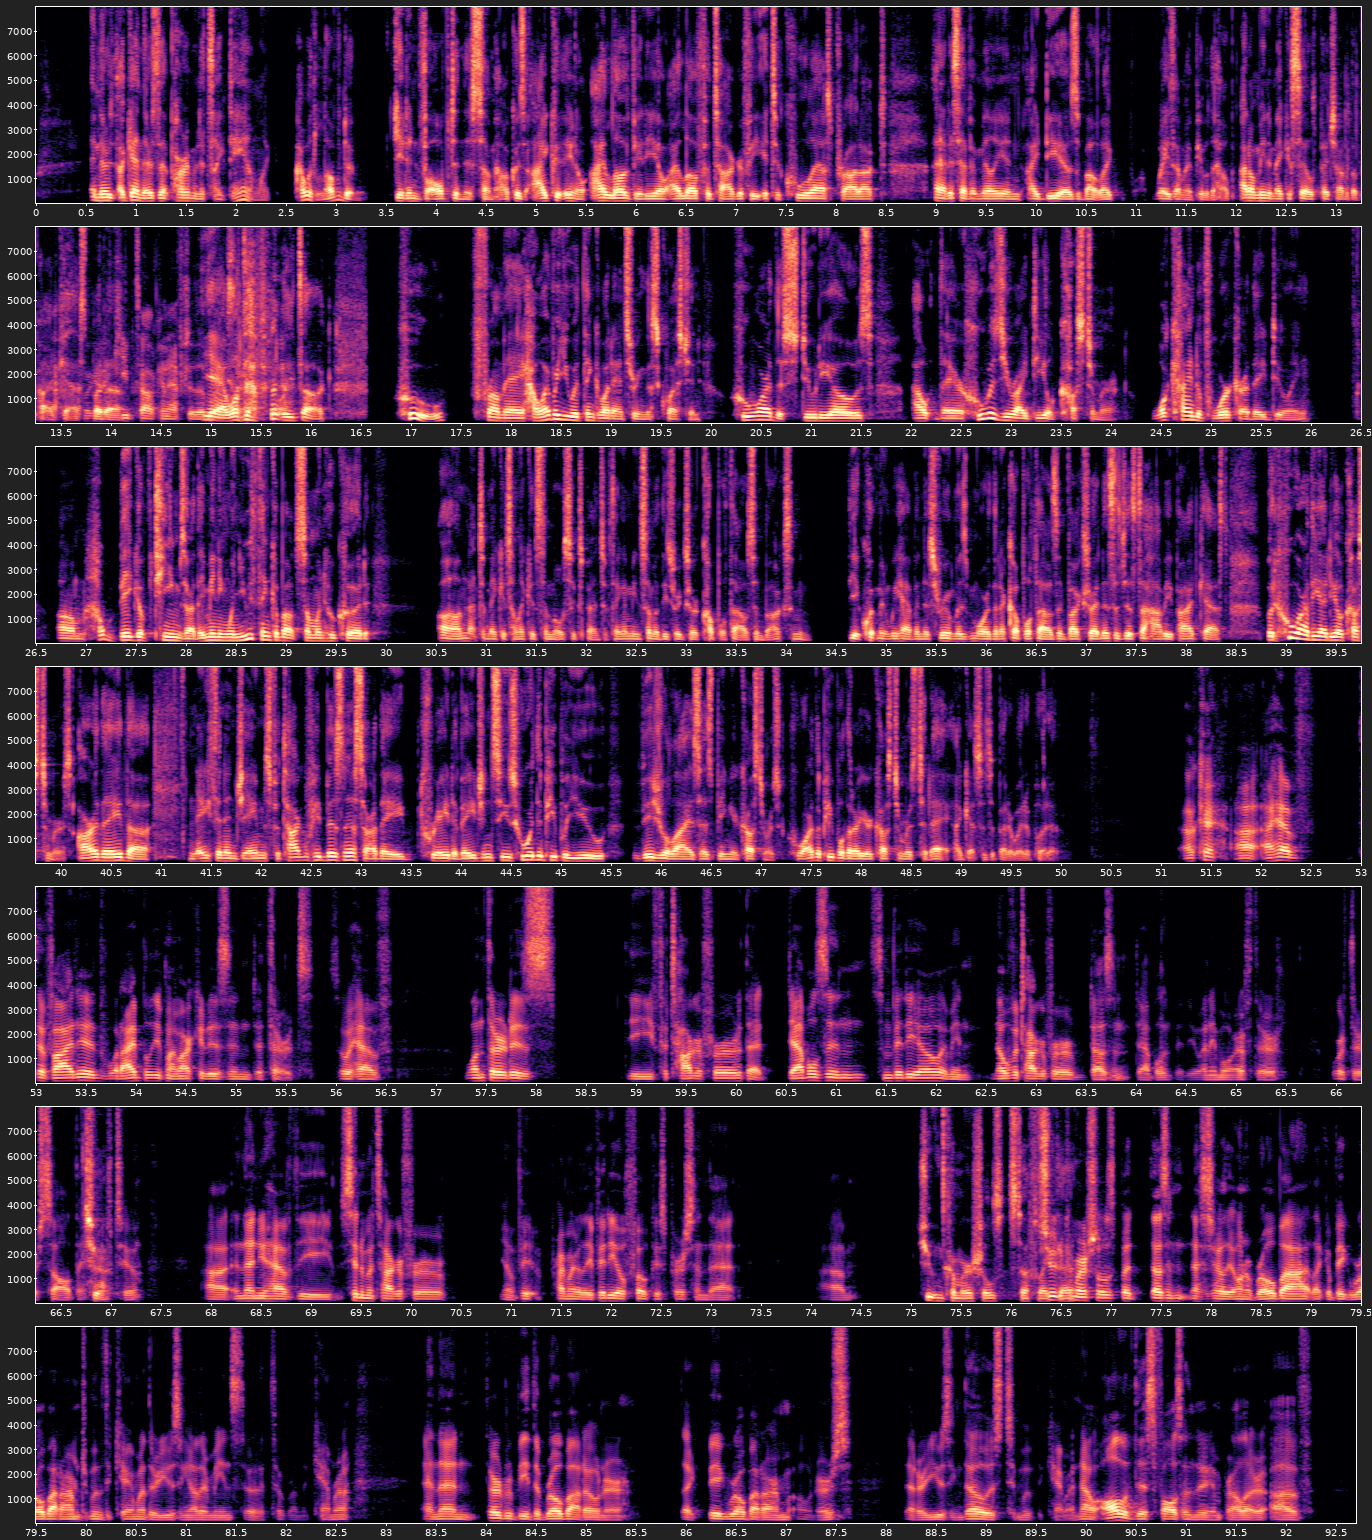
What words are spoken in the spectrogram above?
And there's again, there's that part of me that's like, damn, like I would love to get involved in this somehow because I could, you know, I love video. I love photography. It's a cool ass product, and I just have a million ideas about like ways I might be able to help. I don't mean to make a sales pitch out of the podcast, We're but uh, keep talking after the. yeah, we'll definitely talk. Who, from a, however you would think about answering this question, who are the studios out there? Who is your ideal customer? What kind of work are they doing? Um, how big of teams are they? Meaning, when you think about someone who could, um, not to make it sound like it's the most expensive thing, I mean, some of these rigs are a couple thousand bucks. I mean, the equipment we have in this room is more than a couple thousand bucks, right? And this is just a hobby podcast. But who are the ideal customers? Are they the Nathan and James photography business? Are they creative agencies? Who are the people you visualize as being your customers? Who are the people that are your customers today? I guess is a better way to put it. Okay, uh, I have divided what I believe my market is into thirds. So we have one third is the photographer that dabbles in some video. I mean, no photographer doesn't dabble in video anymore. If they're worth their salt, they Sure. have to. Uh, and then you have the cinematographer, you know, vi- primarily video focused person that um, Shooting commercials, stuff like shooting that. Shooting commercials, but doesn't necessarily own a robot, like a big robot arm to move the camera. They're using other means to, to run the camera. And then third would be the robot owner, like big robot arm owners that are using those to move the camera. Now, all of this falls under the umbrella of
